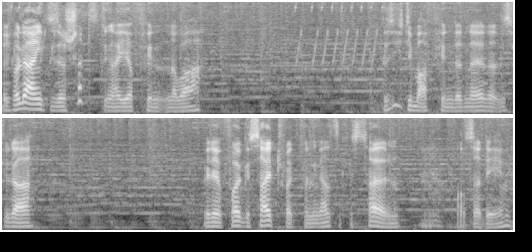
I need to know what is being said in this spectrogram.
Ich wollte eigentlich diese Schatzdinger hier finden, aber bis ich die mal finde, ne, das ist wieder Wird ja voll gesidetrack von den ganzen Kristallen. Außerdem.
